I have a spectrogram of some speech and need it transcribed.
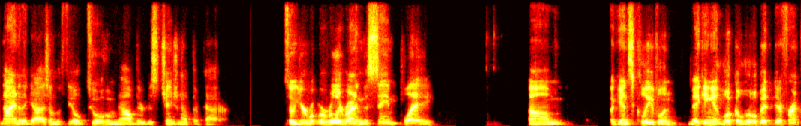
nine of the guys on the field. Two of them now they're just changing up their pattern. So you're we're really running the same play um, against Cleveland, making it look a little bit different.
